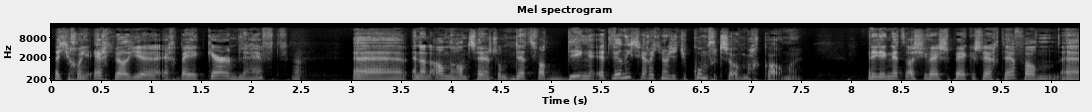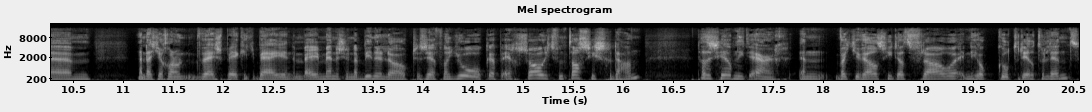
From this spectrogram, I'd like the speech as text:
Dat je gewoon echt wel je, echt bij je kern blijft. Ja. Eh, en aan de andere hand zijn er soms net wat dingen. Het wil niet zeggen dat je nooit uit je comfortzone mag komen. En ik denk net als je bij spreken zegt hè, van. ehm, en dat je gewoon bij spreken bij een, bij een manager naar binnen loopt en zegt van joh, ik heb echt zoiets fantastisch gedaan. Dat is heel niet erg. En wat je wel ziet dat vrouwen en ook cultureel talent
